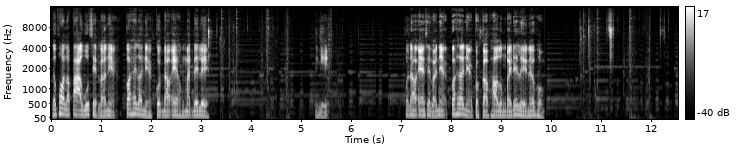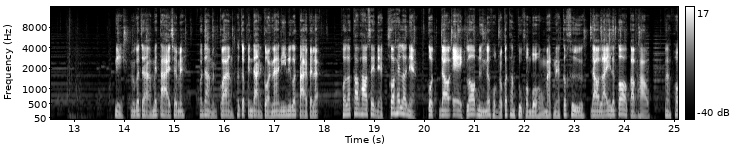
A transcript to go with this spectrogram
แล้วพอเราปาอาวุธเสร็จแล้วเนี่ยก็ให้เราเนี่ยกดดาวแอร์ของมัดได้เลย อย่างนี้ พอดาวแอร์เสร็จแล้วเนี่ยก็ให้เราเนี่ยกดกาวพาวลงไปได้เลยนะครับผม นี่มันก็จะไม่ตายใช่ไหมเพราะด่านมันกว้าง ถ้าเกิดเป็นด่านก่อนหน้านี้นี่ก็ตายไปแล้ว อเรากาวพาวเสร็จเนี่ยก็ให้เราเนี่ยกดดาวแอร์อีกรอบหนึ่งนะผมแล้วก็ทำทูคอมโบของมัดนะก็คือดาวไลท์แล้วก็กาวพาวมาพอ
